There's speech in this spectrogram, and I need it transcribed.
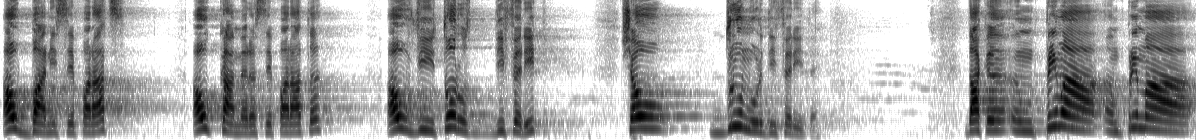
au banii separați, au cameră separată, au viitorul diferit și au drumuri diferite. Dacă în, prima, în, prima,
